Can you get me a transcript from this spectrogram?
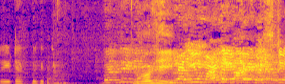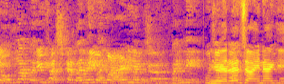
ಲೇಟ್ ಆಗ್ಬೇಕಿತ್ತು. ಹೋಗಿ. ನೀವೆಲ್ಲ ಜಾಯ್ನ್ ಆಗಿ.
